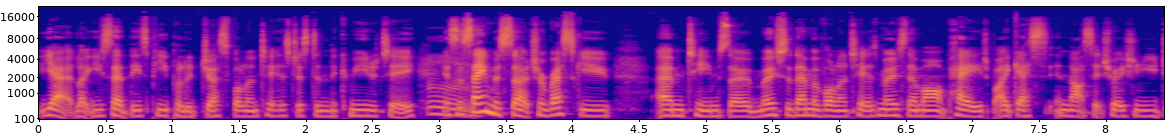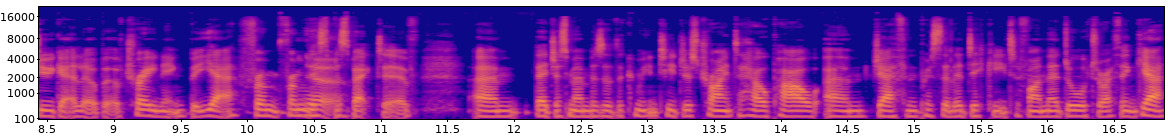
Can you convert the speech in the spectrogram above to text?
yeah, like you said, these people are just volunteers just in the community. It's the Mm. same with search and rescue um, teams, though. Most of them are volunteers, most of them aren't paid, but I guess in that situation you do get a little bit of training. But yeah, from from this Yeah. perspective, um, they're just members of the community just trying to help out um, Geoff and Priscilla Dickie to find their daughter. I think, yeah,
